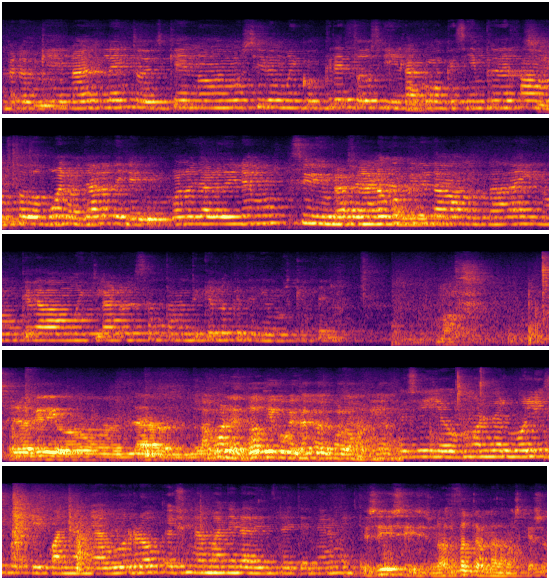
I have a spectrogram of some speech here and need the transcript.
Pero que no es lento, es que no hemos sido muy concretos y era como que siempre dejábamos sí. todo, bueno, ya lo diremos, bueno, ya lo diremos, sí, pero al final no concretábamos nada y no quedaba muy claro exactamente qué es lo que teníamos que hacer. Pero que digo, la... Anecdótico que que ver con la manía. Pues sí, yo muerdo el boli porque cuando me aburro es una manera de entretenerme. Que sí, sí, no hace falta nada más que eso.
